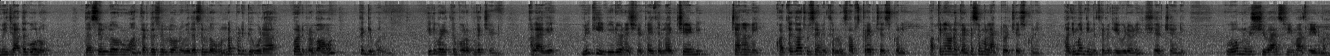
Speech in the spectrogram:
మీ జాతకంలో దశల్లోనూ అంతర్దశల్లోనూ విదశల్లో ఉన్నప్పటికీ కూడా వాటి ప్రభావం తగ్గిపోతుంది. ఇది ప్రయత్నపూర్వకంగా చేయండి. అలాగే మీకు ఈ వీడియో నచ్చినట్లయితే లైక్ చేయండి. ఛానల్ని కొత్తగా చూసే మిత్రులు సబ్స్క్రైబ్ చేసుకొని పక్కనే ఉన్న గంట సింబల్ని యాక్టివేట్ చేసుకొని పది మంది మిత్రులకు ఈ వీడియోని షేర్ చేయండి. ఓం నమ శివ శ్రీమాత్రి నమః.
